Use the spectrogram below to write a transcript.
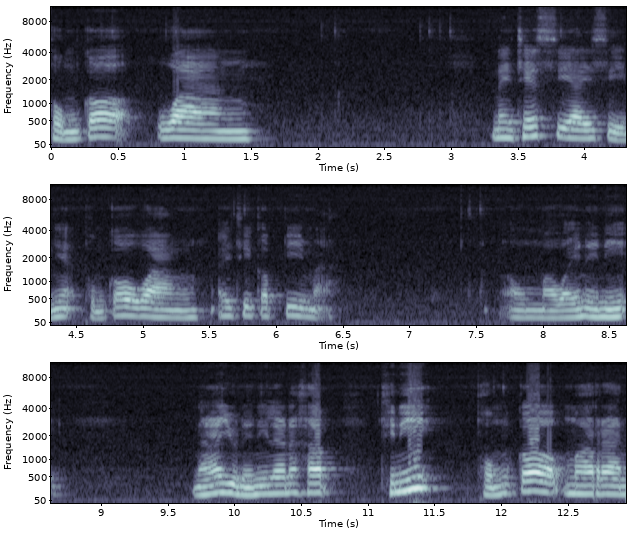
ผมก็วาง ใน test cic เนี่ย ผมก็วางไอ้ที่ copy มา เอามาไว้ในนี้ นะ อยู่ในนี้แล้วนะครับ ทีนี้ผมก็มารัน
